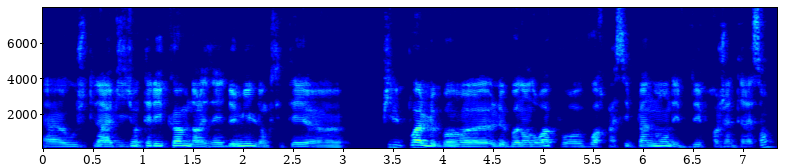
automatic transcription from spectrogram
euh, où j'étais dans la vision télécom dans les années 2000, donc c'était euh, pile poil le bon, le bon endroit pour voir passer plein de monde et des projets intéressants.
